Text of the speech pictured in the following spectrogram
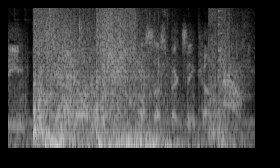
Damn it. Suspects incoming.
